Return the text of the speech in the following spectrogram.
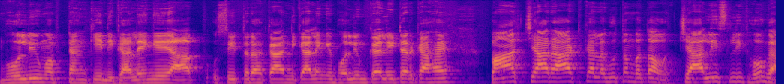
वॉल्यूम ऑफ़ टंकी निकालेंगे आप, उसी तरह का निकालेंगे। वॉल्यूम कै लीटर का है? पाँच, चार, आठ का लघुतम बताओ, चालीस लीटर होगा?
